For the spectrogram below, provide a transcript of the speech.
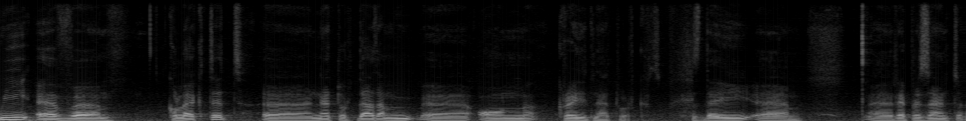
We have um, collected uh, network data uh, on credit networks. They um, uh, represent uh,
